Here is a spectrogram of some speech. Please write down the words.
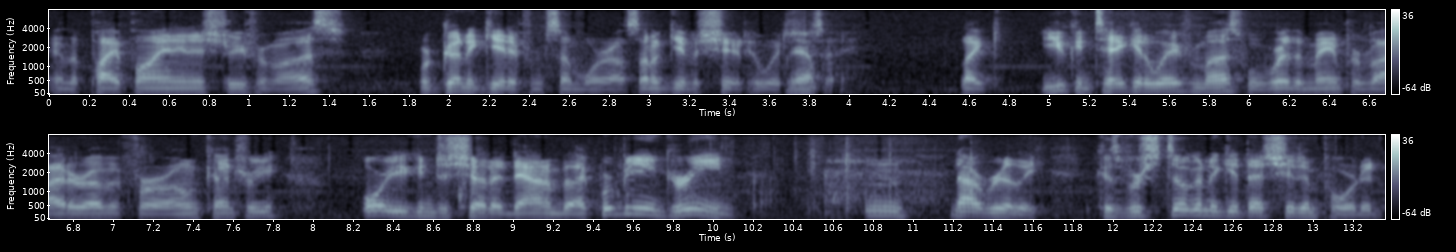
and the pipeline industry from us, we're gonna get it from somewhere else. I don't give a shit who what Yep. you say. Like you can take it away from us, well, we're the main provider of it for our own country, or you can just shut it down and be like, we're being green. Mm, not really, because we're still going to get that shit imported.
